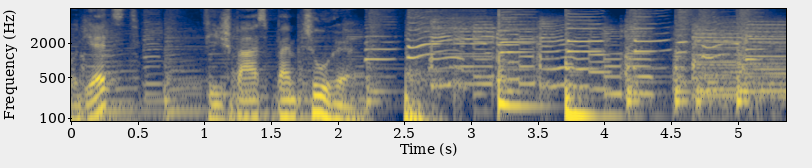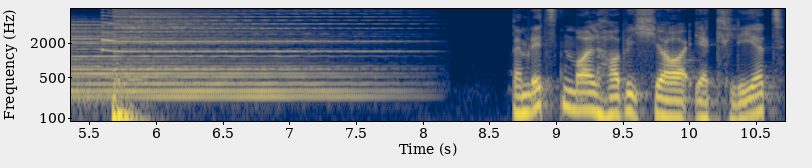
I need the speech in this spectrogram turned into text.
Und jetzt viel Spaß beim Zuhören. Beim letzten Mal habe ich ja erklärt,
